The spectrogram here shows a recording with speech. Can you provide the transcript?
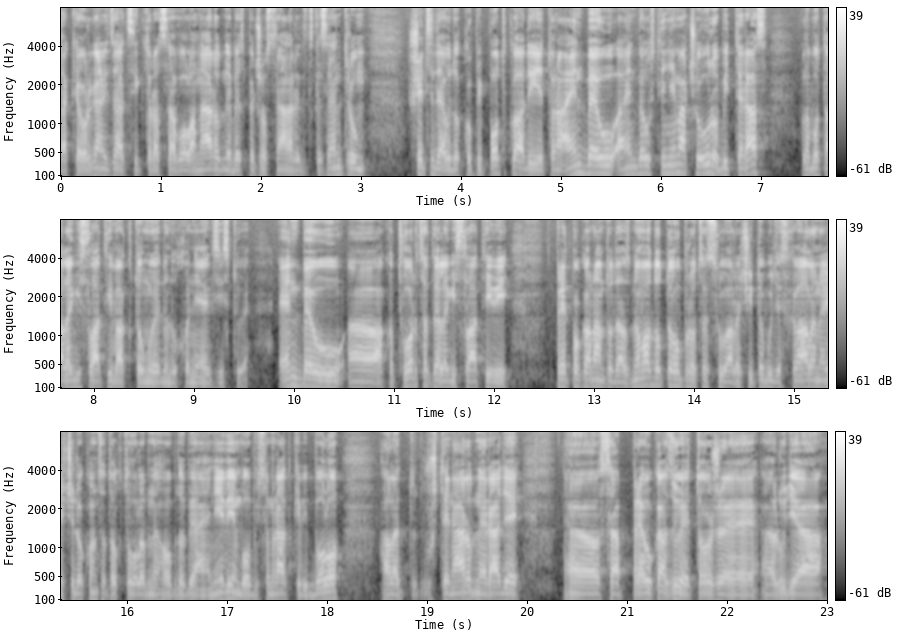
takej organizácii, ktorá sa volá Národné bezpečnostné analytické centrum. Všetci dajú dokopy podklady, je to na NBU a NBU s tým nemá čo urobiť teraz, lebo tá legislatíva k tomu jednoducho neexistuje. NBU eh, ako tvorca tej legislatívy Predpokladám to dá znova do toho procesu, ale či to bude schválené ešte do konca tohto volebného obdobia, ja neviem, bol by som rád, keby bolo, ale už v tej Národnej rade sa preukazuje to, že ľudia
